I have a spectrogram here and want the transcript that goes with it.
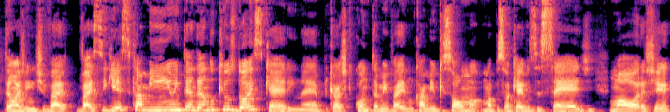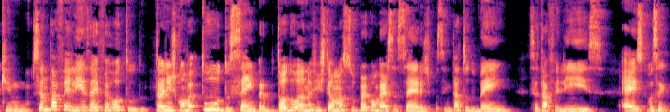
Então a gente vai, vai seguir esse caminho entendendo o que os dois querem, né? Porque eu acho que quando também vai num caminho que só uma, uma pessoa quer e você cede, uma hora chega que você não tá feliz, aí ferrou tudo. Então a gente conversa, tudo, sempre, todo ano a gente tem uma super conversa séria, tipo assim, tá tudo bem? Você tá feliz? É isso que você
